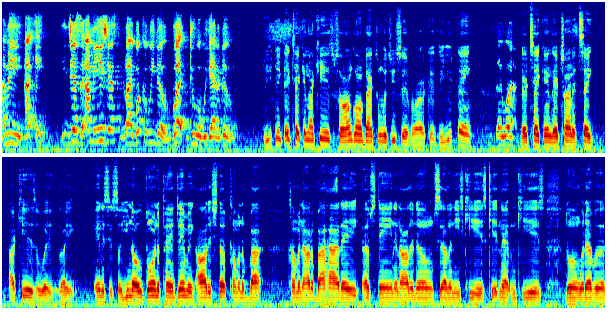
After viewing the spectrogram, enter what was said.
I mean, I, it just, I mean, it's just like, what could we do? But do what we got to do. Do you think they taking our kids? So I'm going back to what you said, Veronica. Do you think they what? They're taking, they're trying to take our kids away, like innocence. So you know, during the pandemic, all this stuff coming about coming out about how they Epstein and all of them selling these kids, kidnapping kids, doing whatever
